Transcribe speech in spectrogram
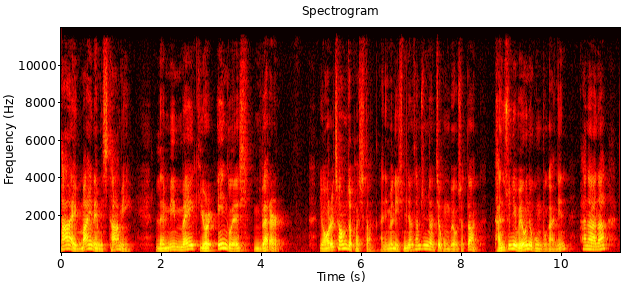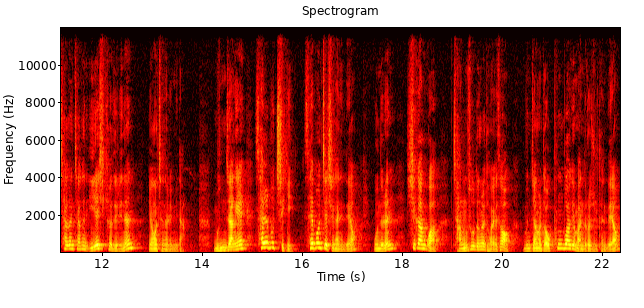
Hi, my name is Tommy. Let me make your English better. 영어를 처음 접하시던 아니면 20년, 30년째 공부해 오셨던 단순히 외우는 공부가 아닌 하나하나 차근차근 이해시켜 드리는 영어 채널입니다. 문장의 살붙이기 세 번째 시간인데요. 오늘은 시간과 장소 등을 더해서 문장을 더욱 풍부하게 만들어 줄 텐데요.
